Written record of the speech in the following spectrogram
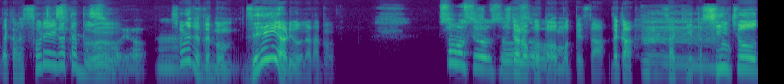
だからそれが多分、そそうんれで多分全員あるような、多分。そうそうそう。人のことを思ってさ。だから、うんさっき言った身長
